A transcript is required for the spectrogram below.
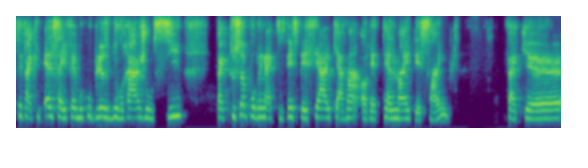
Tu sais, elle, ça y fait beaucoup plus d'ouvrages aussi. Fait que tout ça pour une activité spéciale qui avant aurait tellement été simple. Fait que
